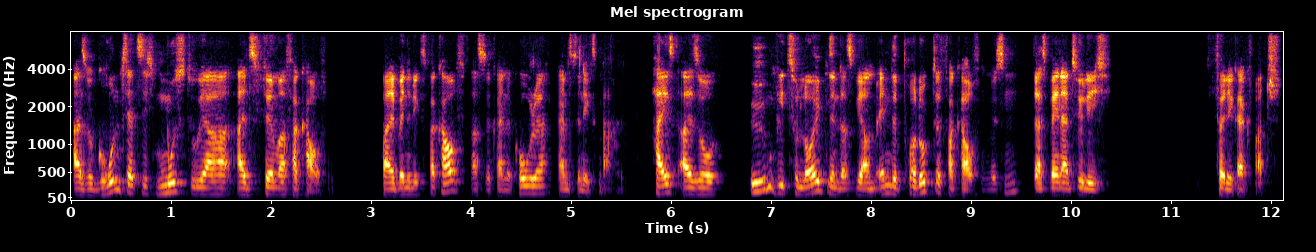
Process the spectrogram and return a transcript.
Also grundsätzlich musst du ja als Firma verkaufen. Weil wenn du nichts verkaufst, hast du keine Kohle, kannst du nichts machen. Heißt also, irgendwie zu leugnen, dass wir am Ende Produkte verkaufen müssen, das wäre natürlich völliger Quatsch.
